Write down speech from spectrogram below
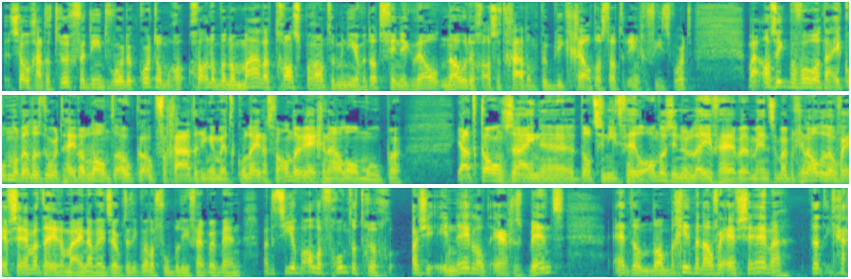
zo gaat het terugverdiend worden. Kortom, gewoon op een normale, transparante manier. Want dat vind ik wel nodig als het gaat om publiek geld, als dat erin gefietst wordt. Maar als ik bijvoorbeeld, nou, ik kom nog wel eens door het hele land, ook, ook vergaderingen met collega's van andere regionale omroepen. Ja, het kan zijn uh, dat ze niet veel anders in hun leven hebben, mensen. Maar beginnen altijd over FCM tegen mij. Nou weten ze ook dat ik wel een voetballiefhebber ben. Maar dat zie je op alle fronten terug. Als je in Nederland ergens bent, en dan, dan begint men over FCM. Dat, ja,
